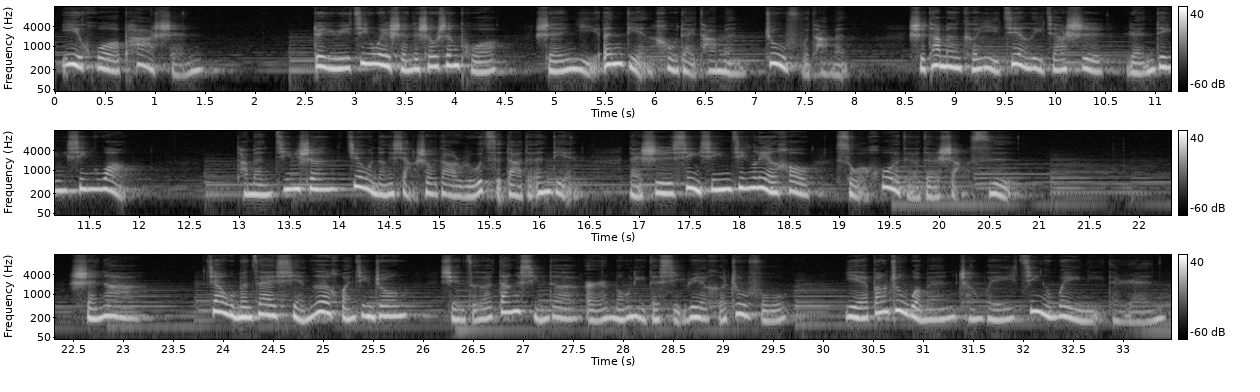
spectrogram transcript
亦或怕神？对于敬畏神的收生婆，神以恩典厚待他们，祝福他们，使他们可以建立家室，人丁兴旺。他们今生就能享受到如此大的恩典，乃是信心精炼后所获得的赏赐。神啊，叫我们在险恶环境中选择当行的而蒙你的喜悦和祝福，也帮助我们成为敬畏你的人。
